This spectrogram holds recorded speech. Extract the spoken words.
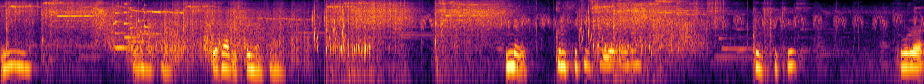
İyi. Yok abi istemiyorum seni. Şimdi evet. 48 şey alalım. 48. Sonra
